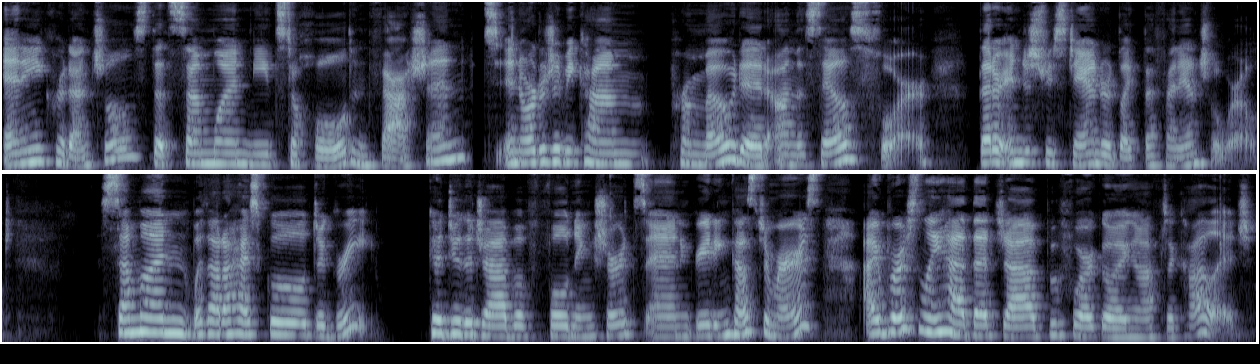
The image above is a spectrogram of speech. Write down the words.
any, credentials that someone needs to hold in fashion in order to become promoted on the sales floor that are industry standard, like the financial world. Someone without a high school degree could do the job of folding shirts and greeting customers. I personally had that job before going off to college.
